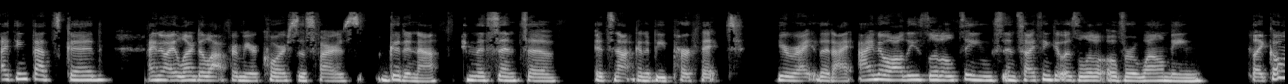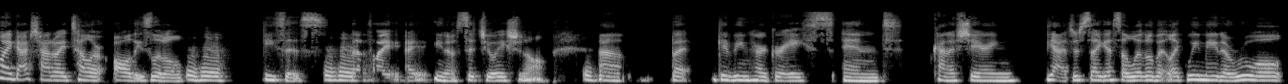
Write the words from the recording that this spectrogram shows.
I think that's good. I know I learned a lot from your course as far as good enough in the sense of it's not going to be perfect. You're right that I, I know all these little things. And so I think it was a little overwhelming. Like, oh my gosh, how do I tell her all these little mm-hmm pieces. Mm-hmm. That's why I, you know, situational. Mm-hmm. Um, but giving her grace and kind of sharing, yeah, just I guess a little bit like we made a rule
